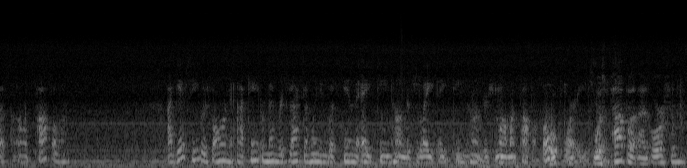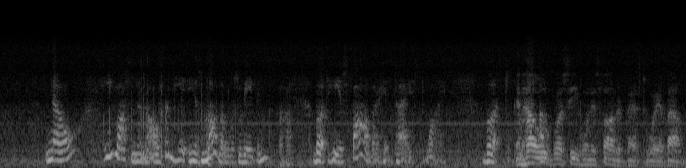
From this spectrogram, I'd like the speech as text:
Uh, uh, Papa, I guess he was born, I can't remember exactly when he was in the 1800s, late 1800s. Mama and Papa both were. Was Papa an orphan? No, he wasn't an orphan. Hi- His mother was living, Uh-huh. but his father had passed away. But, And how old uh, was he when his father passed away? About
